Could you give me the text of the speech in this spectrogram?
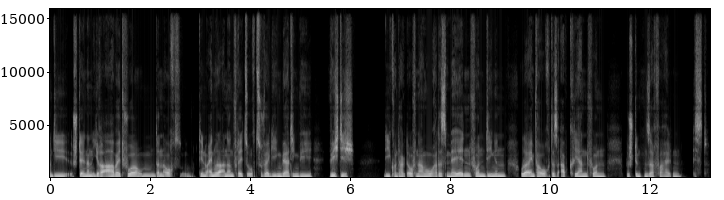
und die stellen dann ihre Arbeit vor, um dann auch den einen oder anderen vielleicht auch zu vergegenwärtigen, wie wichtig die Kontaktaufnahme oder das Melden von Dingen oder einfach auch das Abklären von bestimmten Sachverhalten ist.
